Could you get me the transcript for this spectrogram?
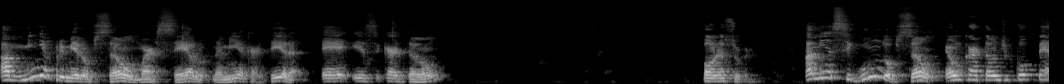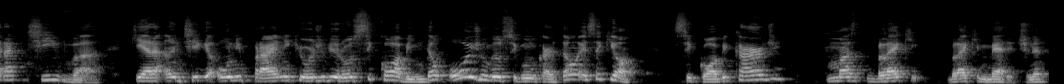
A minha primeira opção, Marcelo, na minha carteira, é esse cartão Pão de Açúcar. A minha segunda opção é um cartão de cooperativa que era a antiga Uniprime, que hoje virou Cicobi. Então, hoje o meu segundo cartão é esse aqui, ó. Cicobi Card, mas Black, Black Merit, né?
